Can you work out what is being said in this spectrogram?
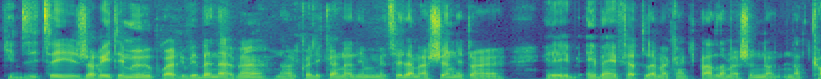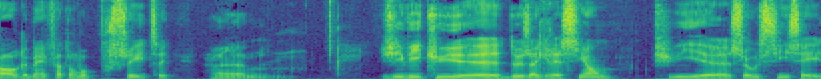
qui dit, tu sais, j'aurais été mûr pour arriver bien avant dans le colique anonyme, mais tu sais, la machine est un est, bien faite. Là, quand il parle de la machine, notre, corps est bien fait, on va pousser, tu sais. Euh, j'ai vécu euh, deux agressions, puis ça aussi, c'est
